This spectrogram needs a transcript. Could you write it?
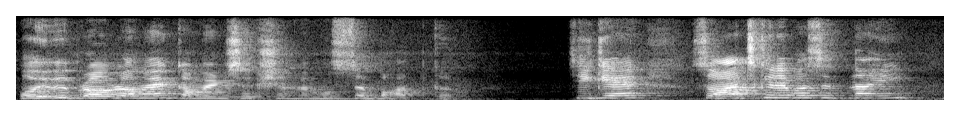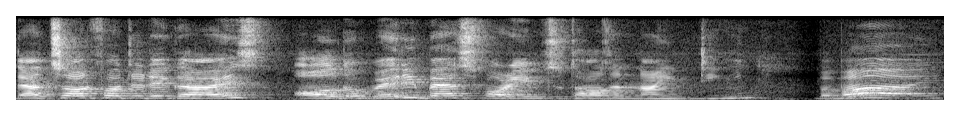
कोई भी प्रॉब्लम है कमेंट सेक्शन में मुझसे बात करो। ठीक है? सो आज के लिए बस इतना ही। That's all for today guys all the very best for AIIMS 2019 bye bye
